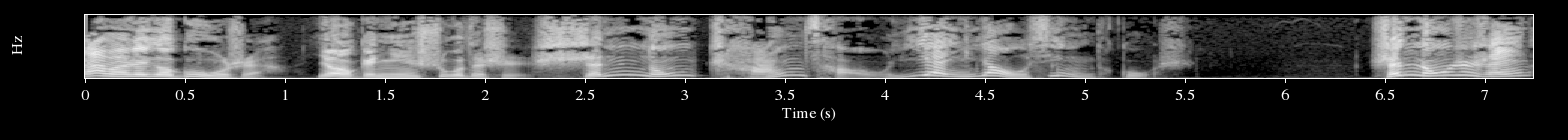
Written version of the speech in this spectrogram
下面这个故事啊，要跟您说的是神农尝草验药性的故事。神农是谁呢？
